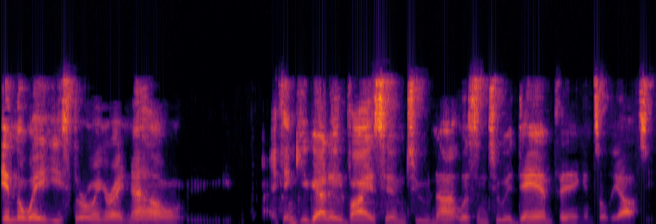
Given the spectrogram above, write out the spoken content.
in the way he's throwing right now, I think you got to advise him to not listen to a damn thing until the offseason.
